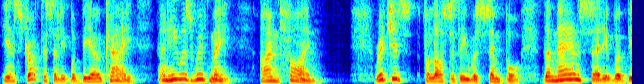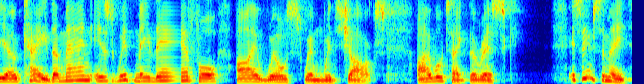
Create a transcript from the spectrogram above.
the instructor said it would be okay, and he was with me. I'm fine. Richard's philosophy was simple. The man said it would be okay. The man is with me, therefore I will swim with sharks. I will take the risk. It seems to me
